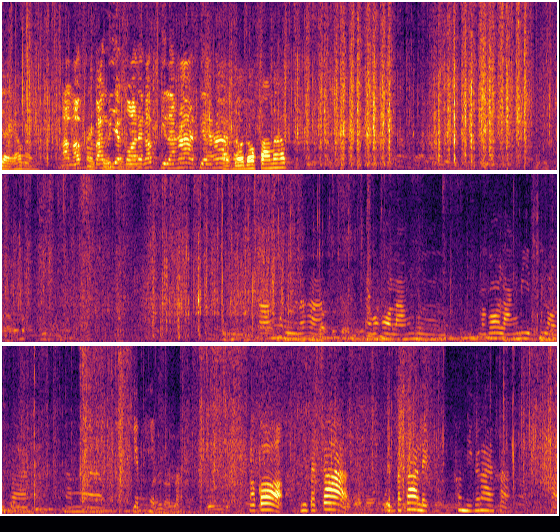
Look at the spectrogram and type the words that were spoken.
ใหญ่ครับผมอะครับฟังวิทยากรนะครับทีละห้าทีละห้าครับเดี๋ยวเดี๋ยวฟังนะครับล้างมือนะคะแอลกอฮอล์ล้างมือ แล้วก็ล้างมีดที่เราจะนำมาเก็บเห็ดค่ะ แล้วก็มีตะกร้าเป็นตะกร้าเล็กเท่านี้ก็ได้ค่ะค่ะ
